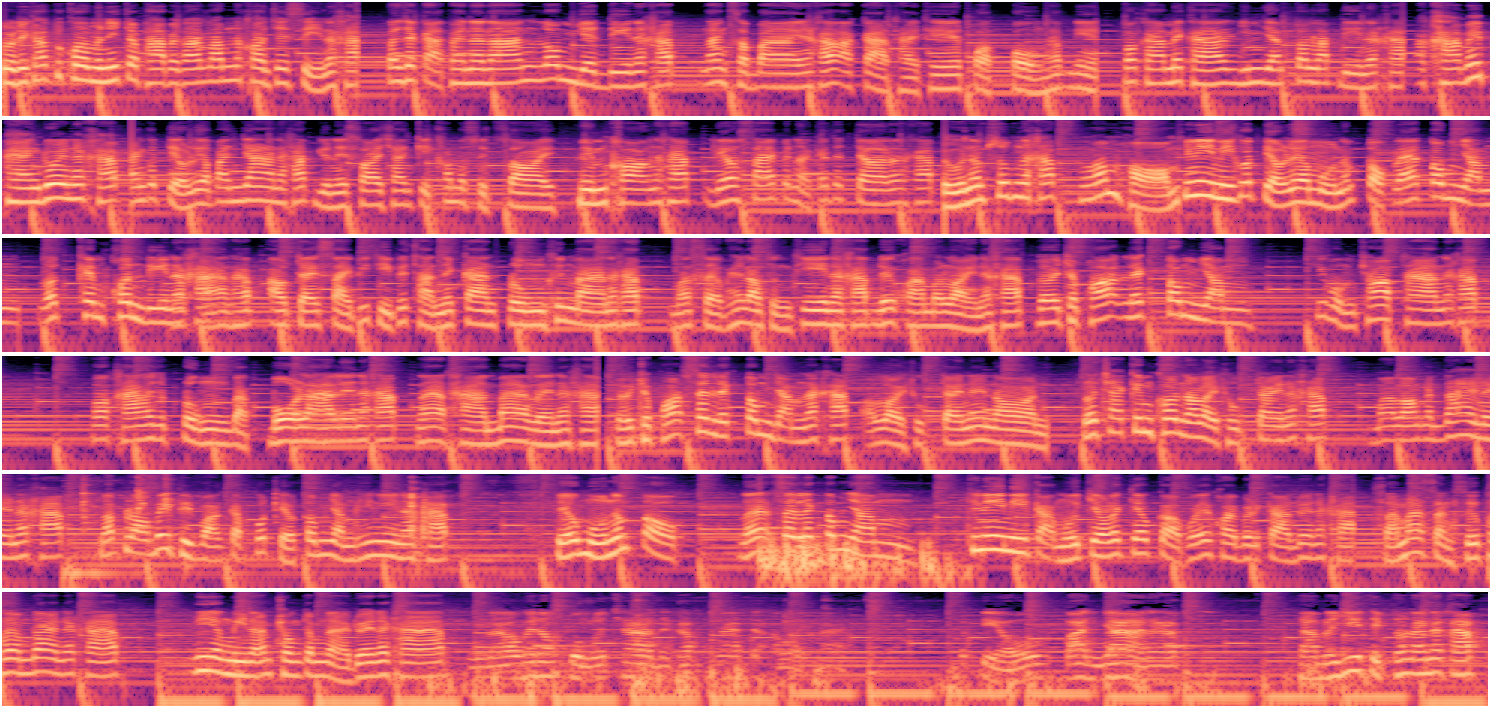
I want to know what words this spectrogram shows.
สวัสดีครับทุกคนวันนี้จะพาไปร้านล้ำนครชัยศรีนะครับบรรยากาศภายในร้านร่มเย็นดีนะครับนั่งสบายนะครับอากาศถ่ายเทปลอดโปร่งครับเนี่ยพ่อค้าแม่ค้ายิ้มย้มต้อนรับดีนะครับราคาไม่แพงด้วยนะครับร้านก๋วยเตี๋ยวเรือบ้านย่านะครับอยู่ในซอยชานกิจเข้ามาสุดซอยริมคลองนะครับเลี้ยวซ้ายไปหน่อยก็จะเจอแล้วนะครับดูน้ำซุปนะครับหอมหอมที่นี่มีก๋วยเตี๋ยวเรือหมูน้ำตกและต้มยำรสเข้มข้นดีนะครับนะครับเอาใจใส่พิถีพิถันในการปรุงขึ้นมานะครับมาเสิร์ฟให้เราถึงที่นะครับด้วยความอร่อยนะครับโดยเฉพาะเล็กต้มยำที่ผมชอบทานนะครับ พ่อค้าเขาจะปรุงแบบโบราณเลยนะครับน่าทานมากเลยนะครับ โดยเฉพาะเส้นเล็กต้มยำนะครับอร่อยถูกใจแน่นอน รสชาติเข้มข้นอร่อยถูกใจนะครับ มาลองกันได้เลยนะครับ รับรองไม่ผิดหวังกับก๋วยเตี๋ยวต้มยำที่นี่นะครับเตี๋ยวหมูน้ำตก และเส้นเล็กต้มยำที่นี่มีกากหมูเจียวและเกี๊ยวกรอบไว้คอยบริการด้วยนะครับสามารถสั่งซื้อเพิ่มได้นะครับ นี่ยังมีน้ำชงจำหน่ายด้วยนะครับดูแล้วไม่ต้องปรุงรสชาตินะครับ น่าจะอร่อยมากก๋วยเตี๋ยวบ้านย่านะครับชามละ20 เท่านั้นนะครับ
